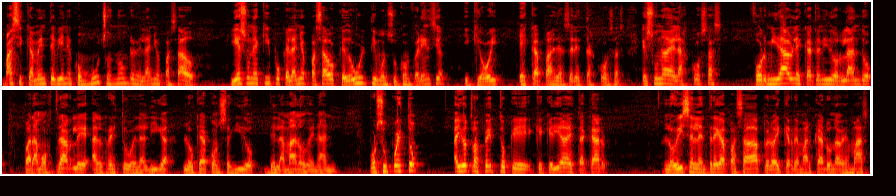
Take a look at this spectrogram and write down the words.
básicamente viene con muchos nombres del año pasado y es un equipo que el año pasado quedó último en su conferencia y que hoy es capaz de hacer estas cosas. Es una de las cosas formidables que ha tenido Orlando para mostrarle al resto de la liga lo que ha conseguido de la mano de Nani. Por supuesto, hay otro aspecto que, quería destacar, lo hice en la entrega pasada, pero hay que remarcarlo una vez más,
